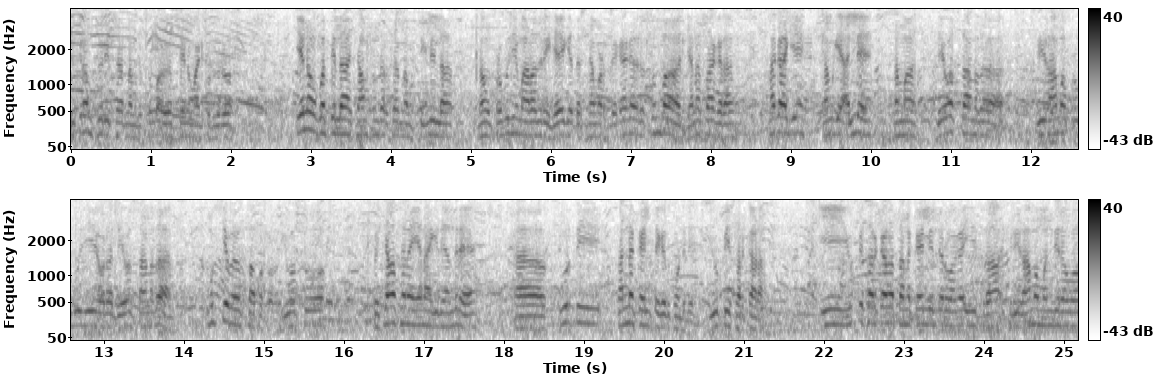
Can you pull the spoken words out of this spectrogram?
ವಿಕ್ರಮ್ ಸೂರಿ ಸರ್ ನಮಗೆ ತುಂಬ ವ್ಯವಸ್ಥೆಯನ್ನು ಮಾಡಿಕೊಡಿದ್ರು ಏನೋ ಗೊತ್ತಿಲ್ಲ, ಶ್ಯಾಮ್ ಸುಂದರ್ ಸರ್ ನಮ್ಗೆ ಸಿಗಲಿಲ್ಲ. ನಾವು ಪ್ರಭುಜಿ ಮಹಾರಾಜರಿಗೆ ಹೇಗೆ ದರ್ಶನ ಮಾಡಿಸ್ಬೇಕು? ಯಾಕಂದರೆ ತುಂಬ ಜನಸಾಗರ. ಹಾಗಾಗಿ ನಮಗೆ ಅಲ್ಲೇ ನಮ್ಮ ದೇವಸ್ಥಾನದ ಶ್ರೀರಾಮ ಪ್ರಭುಜಿಯವರ ದೇವಸ್ಥಾನದ ಮುಖ್ಯ ವ್ಯವಸ್ಥಾಪಕರು. ಇವತ್ತು ಪ್ರಶಾಸನ ಏನಾಗಿದೆ ಅಂದರೆ ಪೂರ್ತಿ ತನ್ನ ಕೈಲಿ ತೆಗೆದುಕೊಂಡಿದೆ ಯು ಪಿ ಸರ್ಕಾರ. ಈ ಯು ಪಿ ಸರ್ಕಾರ ತನ್ನ ಕೈಲಿ ಇಲ್ದಿರುವಾಗ ಈ ಶ್ರಾ, ಶ್ರೀರಾಮ ಮಂದಿರವು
